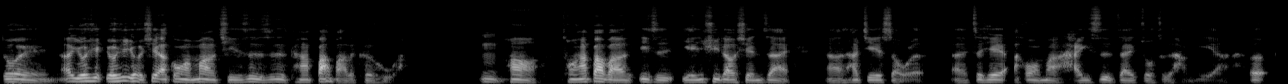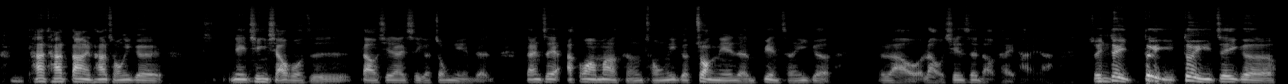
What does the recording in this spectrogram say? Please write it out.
对啊，有些有些有些阿公阿妈其实是是他爸爸的客户啊，嗯，哈，从他爸爸一直延续到现在啊，他接手了，呃，这些阿公阿妈还是在做这个行业啊，呃，他他当然他从一个年轻小伙子到现在是一个中年人，但这些阿公阿妈可能从一个壮年人变成一个老老先生老太太啊，所以对、嗯、对于对于这个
